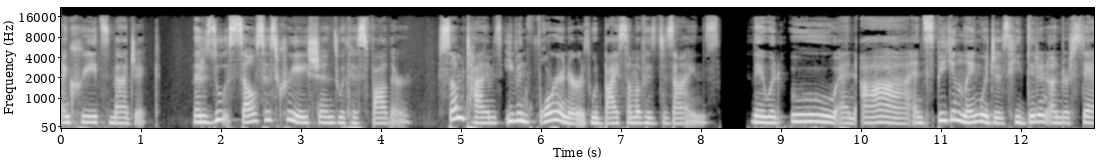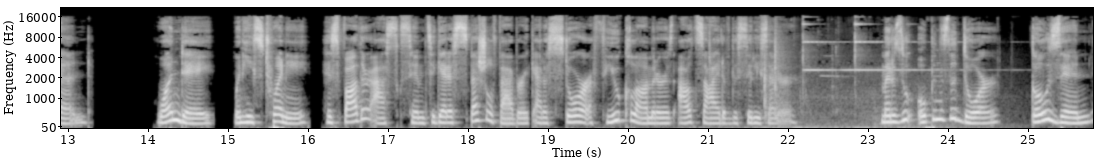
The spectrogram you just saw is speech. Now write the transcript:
and creates magic. Merzu sells his creations with his father. Sometimes even foreigners would buy some of his designs. They would ooh and ah and speak in languages he didn't understand. One day, when he's 20, his father asks him to get a special fabric at a store a few kilometers outside of the city center. Merzu opens the door, goes in,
